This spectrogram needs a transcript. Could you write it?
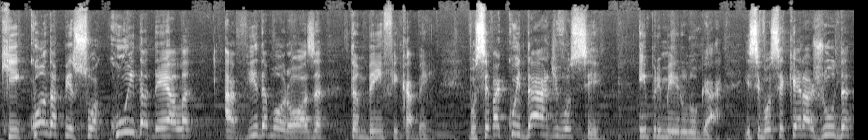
que quando a pessoa cuida dela, a vida amorosa também fica bem. Você vai cuidar de você em primeiro lugar. E se você quer ajuda,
